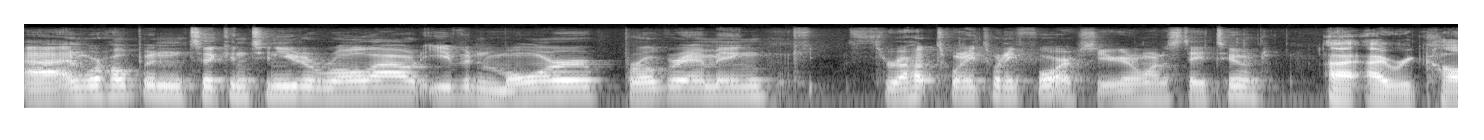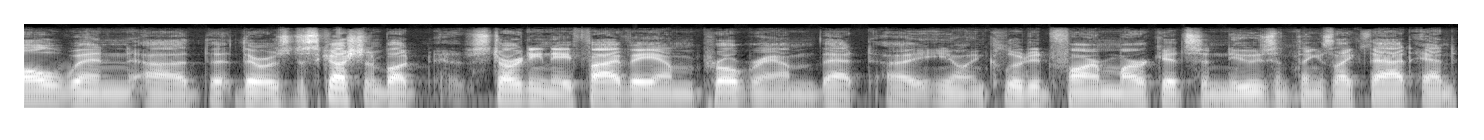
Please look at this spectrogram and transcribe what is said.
uh, and we're hoping to continue to roll out even more programming throughout 2024. So you're gonna want to stay tuned. I, I recall when uh, th- there was discussion about starting a 5 a.m. program that uh, you know included farm markets and news and things like that, and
